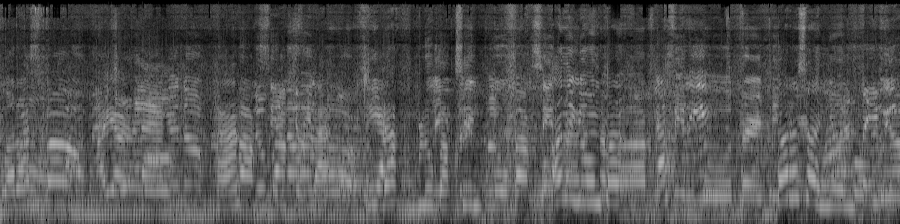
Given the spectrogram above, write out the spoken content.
Parang, Ayan. ha? Black blue vaccine. Blue vaccine. Ano para yun? 15 to 30. Para saan yun? Anti-flu.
